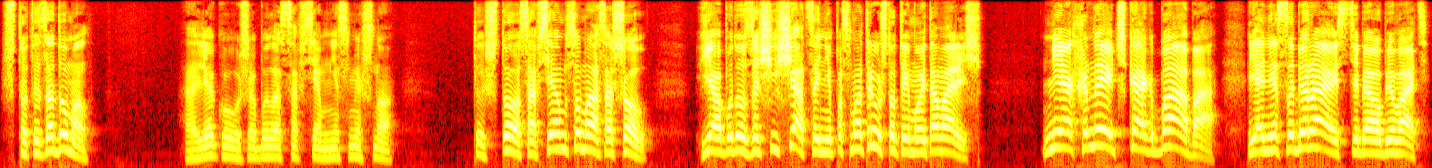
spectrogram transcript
«Что ты задумал?» Олегу уже было совсем не смешно. «Ты что, совсем с ума сошел? Я буду защищаться и не посмотрю, что ты мой товарищ!» «Не хнычь, как баба! Я не собираюсь тебя убивать!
